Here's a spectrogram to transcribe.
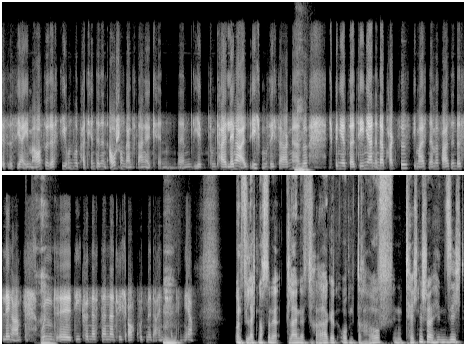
es ist ja eben auch so, dass die unsere Patientinnen auch schon ganz lange kennen, ähm, die zum Teil länger als ich, muss ich sagen. Mhm. Also ich bin jetzt seit zehn Jahren in der Praxis, die meisten MFA sind das länger. Und äh, die können das dann natürlich auch gut mit einschätzen, mhm. ja. Und vielleicht noch so eine kleine Frage obendrauf in technischer Hinsicht.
